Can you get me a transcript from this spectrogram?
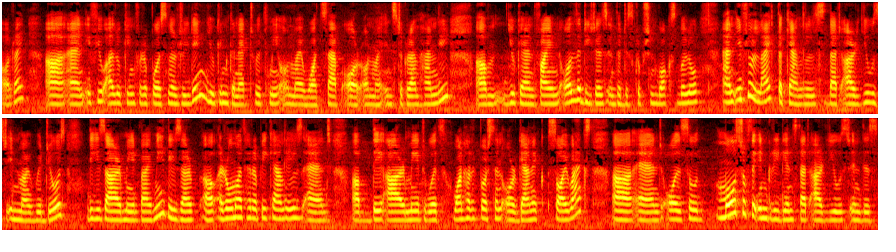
all right uh, and if you are looking for a personal reading you can connect with me on my whatsapp or on my instagram handle. Um, you can find all the details in the description box below. And if you like the candles that are used in my videos these are made by me. These are uh, aromatherapy candles and uh, they are made with 100% organic soy wax. Uh, and also most of the ingredients that are used in this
